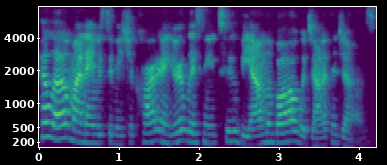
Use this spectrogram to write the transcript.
Hello, my name is Demetra Carter, and you're listening to Beyond the Ball with Jonathan Jones.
